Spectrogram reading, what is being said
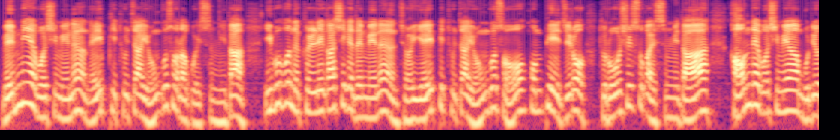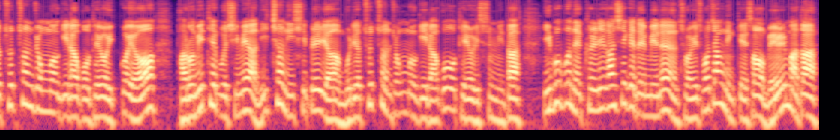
맨 위에 보시면은 AP투자 연구소라고 있습니다. 이 부분을 클릭하시게 되면은 저희 AP투자 연구소 홈페이지로 들어오실 수가 있습니다. 가운데 보시면 무료 추천 종목이라고 되어 있고요. 바로 밑에 보시면 2021년 무료 추천 종목이라고 되어 있습니다. 이 부분에 클릭하시게 되면은 저희 소장님께서 매일마다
